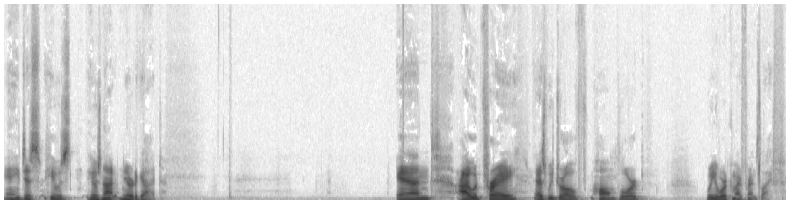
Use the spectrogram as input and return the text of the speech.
And he just he was he was not near to God. And I would pray as we drove home, Lord, will you work in my friend's life?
